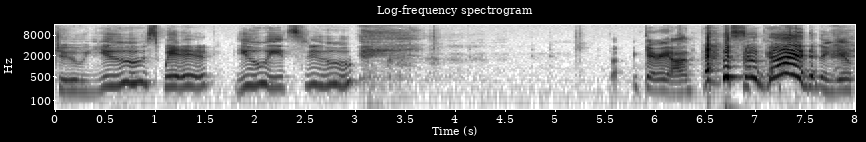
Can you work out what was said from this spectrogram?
to use when you eat soup. Carry on. that was so good. Thank you.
